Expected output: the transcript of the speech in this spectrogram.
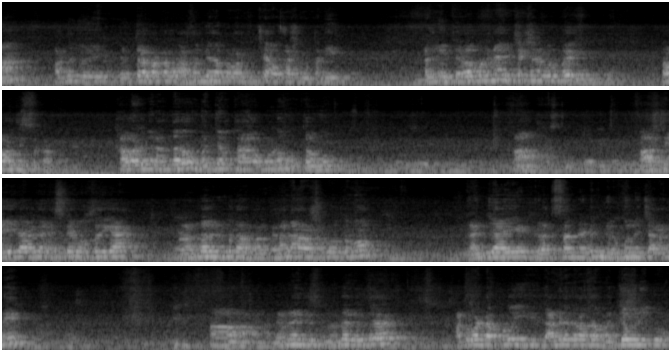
ఆ? వ్యక్తుల పట్ల కూడా అసభ్యంగా ప్రవర్తించే అవకాశం ఉంటుంది. అది మీకు తెలియకుండానే విచక్షణ కోల్పోయి ప్రవర్తిస్తుంటారు. కాబట్టి మీరు అందరూ మద్యం తాగకపోవడం ఉత్తమము. ఆ. స్టేజ్ దాటితే నెక్స్ట్ టైం వస్తుందిగా. ఇప్పుడు అందరూ నింపుతారు మన తెలంగాణ రాష్ట్ర ప్రభుత్వము గంజాయి డ్రగ్స్ అన్నిటిని నిర్మూలించాలని నిర్ణయం తీసుకుంది. అందరూ తెలుసుగా? అటువంటప్పుడు ఇది దాటిన తర్వాత మద్యం నీకు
